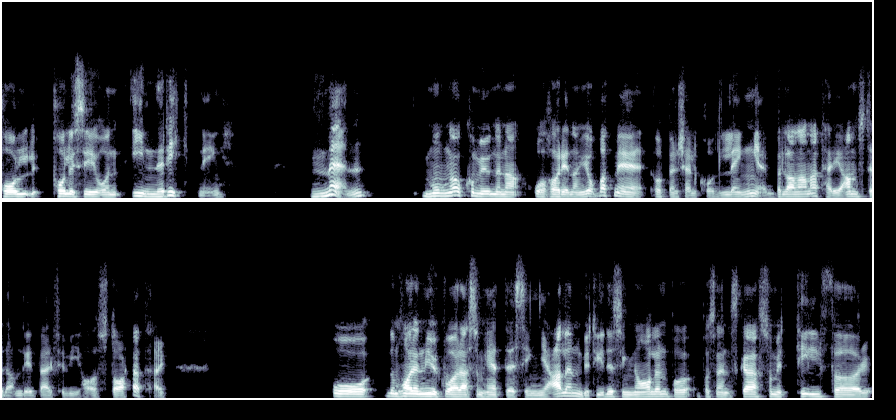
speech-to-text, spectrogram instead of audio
pol policy och en inriktning. Men många av kommunerna och har redan jobbat med öppen källkod länge, bland annat här i Amsterdam. Det är därför vi har startat här. Och de har en mjukvara som heter Signalen, betyder signalen på, på svenska, som är till för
